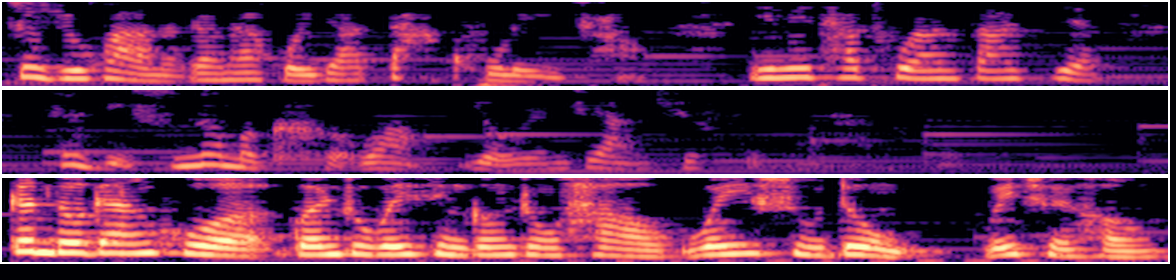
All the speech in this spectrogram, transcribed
这句话呢，让他回家大哭了一场，因为他突然发现自己是那么渴望有人这样去抚摸。更多干货，关注微信公众号“微树洞”微吹红，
